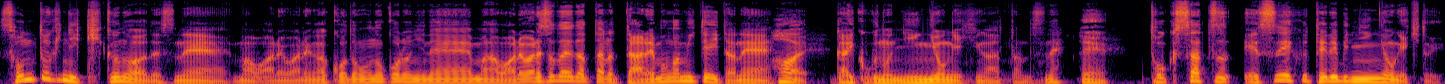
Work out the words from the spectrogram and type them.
その時に聞くのはですね、まあ、我々が子供の頃にね、まあ、我々世代だったら誰もが見ていたね、はい、外国の人形劇があったんですね。ええ、特撮 SF テレビ人形劇という。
